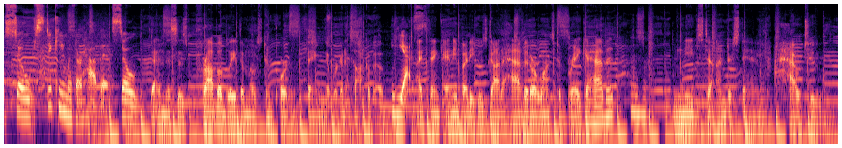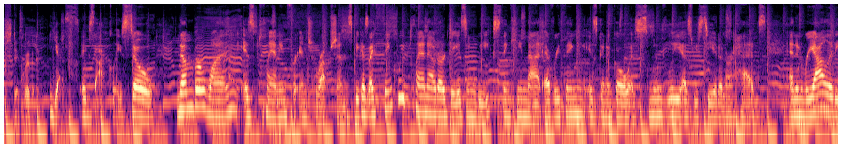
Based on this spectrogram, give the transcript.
so sticking with our habits. So, And this is probably the most important thing that we're going to talk about. Yes. I think anybody who's got a habit or wants to break a habit Mm-hmm. needs to understand how to stick with it. yes, exactly. So, number one is planning for interruptions because I think we plan out our days and weeks thinking that everything is going to go as smoothly as we see it in our heads. And in reality,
